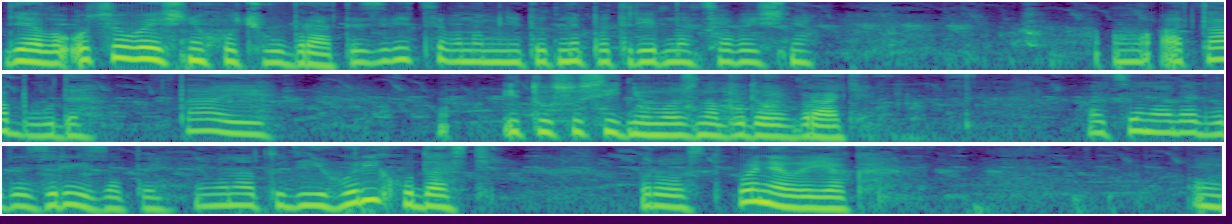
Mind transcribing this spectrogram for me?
діло. Оцю вишню хочу убрати. Звідси вона мені тут не потрібна, ця вишня. О, а та буде. Та і, і ту сусідню можна буде убрати. А цю треба буде зрізати. І вона тоді і горіху дасть рост. Поняли як? О,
